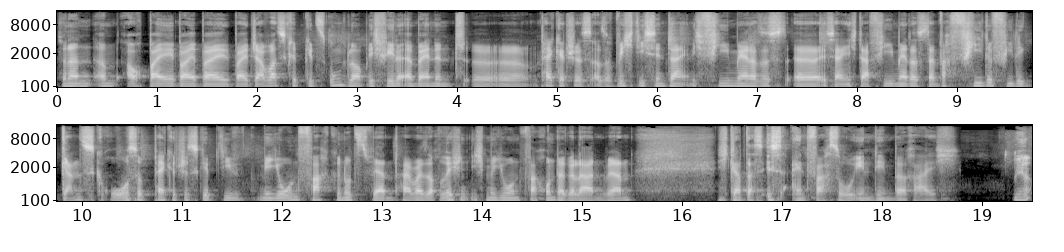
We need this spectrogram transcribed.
sondern ähm, auch bei, bei, bei, bei JavaScript gibt es unglaublich viele Abandoned äh, Packages. Also wichtig sind da eigentlich viel mehr, dass es äh, ist ja eigentlich da viel mehr, dass es einfach viele, viele ganz große Packages gibt, die millionenfach genutzt werden, teilweise auch wöchentlich millionenfach runtergeladen werden. Ich glaube, das ist einfach so in dem Bereich. Ja.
